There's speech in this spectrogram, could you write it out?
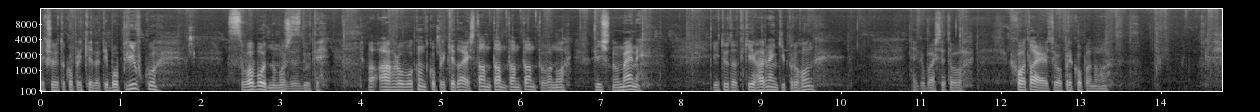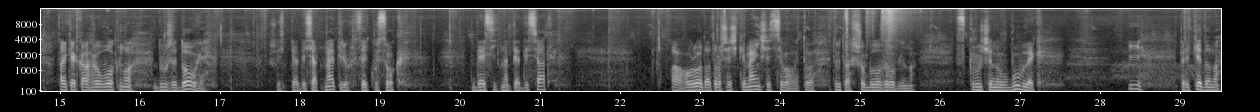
якщо я тако прикидати, бо плівку свободно може здути. А агроволокно тако прикидаєш там, там, там, там, то воно лічно в мене. І тут такий гарненький прогон. Як ви бачите, то хватає цього прикопаного. Так як агроволокно дуже довге, щось 50 метрів цей кусок, 10 на 50, а города трошечки менше цього, то тут аж що було зроблено? Скручено в бублик і прикидано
